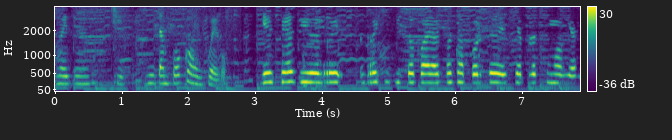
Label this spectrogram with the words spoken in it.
no es un chiste, ni tampoco un juego. Y este ha sido el, re requisito para el pasaporte de este próximo viaje.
